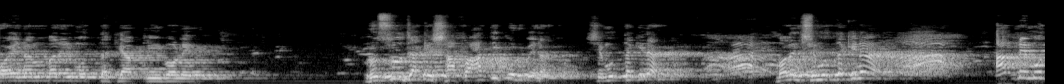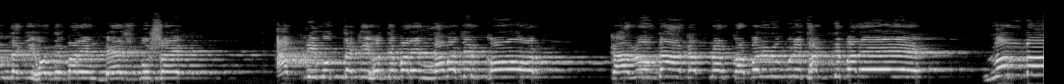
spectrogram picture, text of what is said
কয় নাম্বারের মুত্তাকি আপনি বলেন? রসুল যাকে সাফাতি করবে না, সে মুত্তাকি না? বলেন, সে মুত্তাকি না? আপনি মুত্তাকি হতে পারেন বেশ বসায়, আপনি মুত্তাকি হতে পারেন নামাজের কর, কালো দাগ আপনার কপালের উপরে থাকতে পারে, লম্বা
